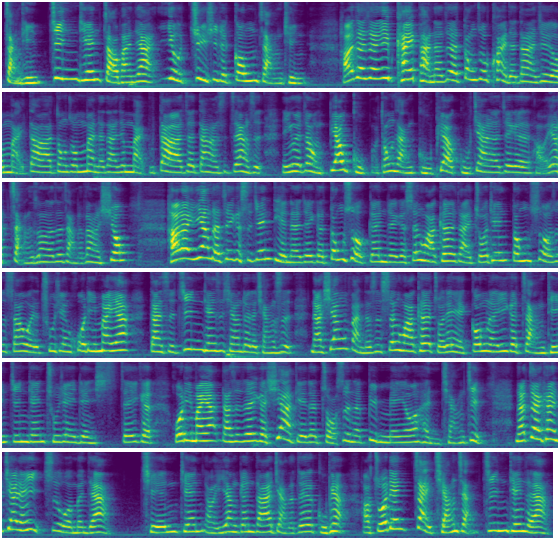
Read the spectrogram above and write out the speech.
涨停，今天早盘这样又继续的攻涨停。好，在这一开盘呢，这个动作快的当然就有买到啊，动作慢的当然就买不到啊。这当然是这样子，因为这种标股，通常股票股价呢，这个好要涨的时候呢，都涨得非常凶。好了，一样的这个时间点呢，这个东硕跟这个升华科在昨天东硕是稍微的出现获利卖压，但是今天是相对的强势。那相反的是升华科昨天也攻了一个涨停，今天出现一点这一个获利卖压，但是这一个下跌的走势呢，并没有很强劲。那再看嘉联益，是我们怎样前天啊一样跟大家讲的这个股票，好，昨天再强涨，今天怎样？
